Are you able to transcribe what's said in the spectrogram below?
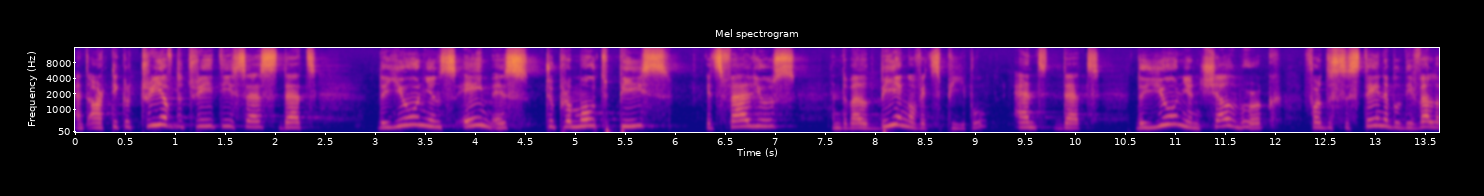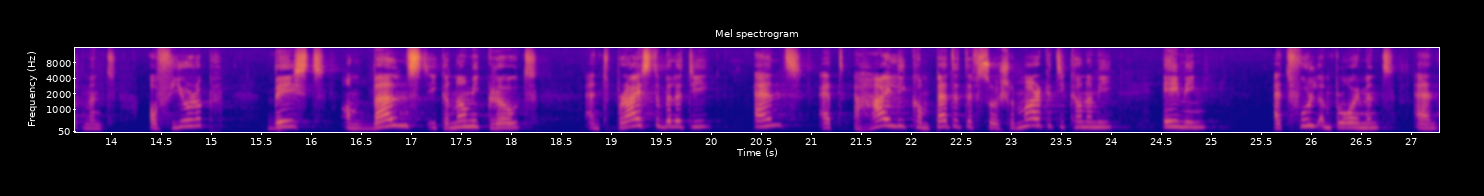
And Article 3 of the treaty says that the Union's aim is to promote peace, its values, and the well-being of its people, and that the Union shall work for the sustainable development of Europe based on balanced economic growth and price stability and at a highly competitive social market economy aiming at full employment and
